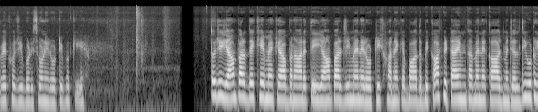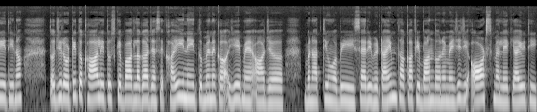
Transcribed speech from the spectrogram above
देखो जी, बड़ी सोहनी रोटी पकी है। तो जी, यहाँ पर देखिए मैं क्या बना रही थी। यहाँ पर जी मैंने रोटी खाने के बाद अभी काफ़ी टाइम था। मैंने कहा आज मैं जल्दी उठ गई थी ना। तो जी रोटी तो खा ली तो उसके बाद लगा जैसे खाई ही नहीं तो मैंने कहा, ये मैं आज बनाती हूँ अभी सैरी में टाइम था, काफ़ी बंद होने में। जी जी, ओट्स मैं लेके आई हुई थी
